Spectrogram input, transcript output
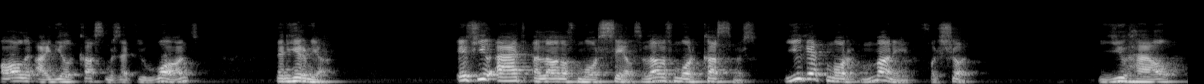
all the ideal customers that you want, then hear me out. If you add a lot of more sales, a lot of more customers, you get more money for sure. You have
